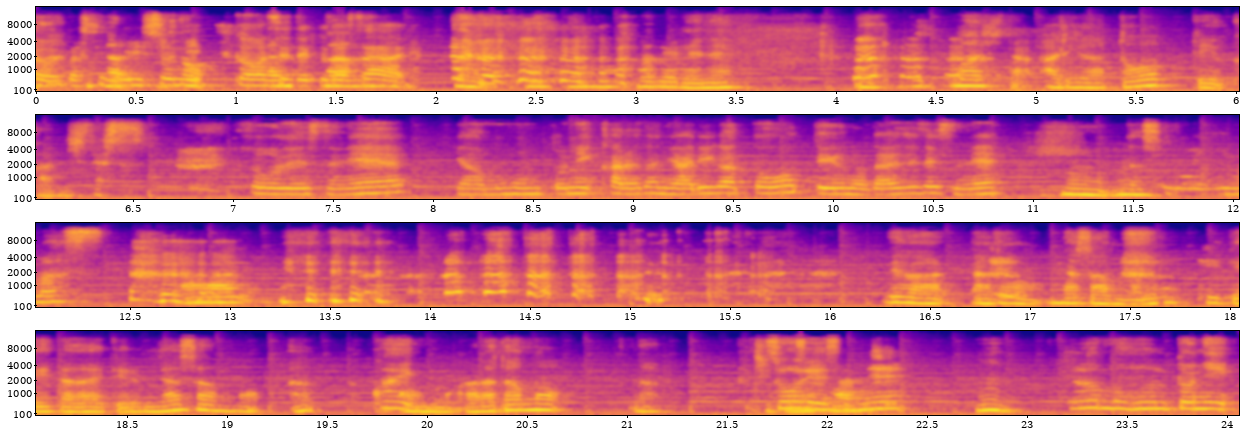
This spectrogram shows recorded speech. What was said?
私も一緒に使わせてください。おかげでね、ました。ありがとうっていう感じです。そうですね。いや、もう本当に体にありがとうっていうの大事ですね。うんうん。私も言います。はい。では、あの、皆さんもね、聞いていただいている皆さんも、心も体も、な自そうですね。うん。いや、もう本当に、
